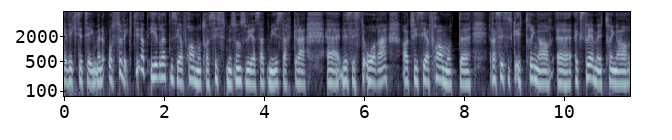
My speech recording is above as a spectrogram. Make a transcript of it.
er viktige ting. Men det er også viktig at idretten sier fra mot rasisme, sånn som vi har sett mye sterkere eh, det siste året. At vi sier fra mot eh, rasistiske ytringer, ekstreme ytringer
